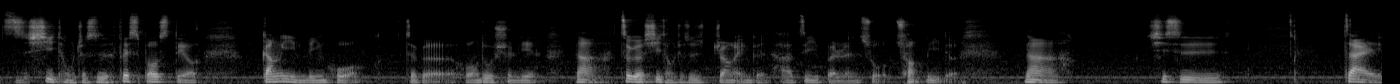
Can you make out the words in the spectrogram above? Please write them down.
子系统，就是 Flexible Steel 刚硬灵活。这个活动度训练，那这个系统就是 John Engen 他自己本人所创立的。那其实，在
